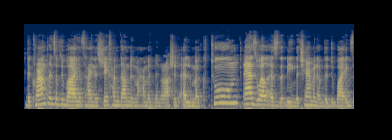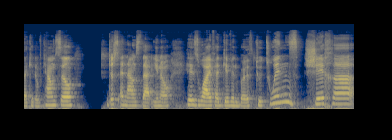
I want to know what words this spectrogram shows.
the Crown Prince of Dubai, His Highness Sheikh Hamdan bin Mohammed bin Rashid Al Maktoum, as well as the, being the chairman of the Dubai Executive Council, just announced that, you know, his wife had given birth to twins, Sheikha,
